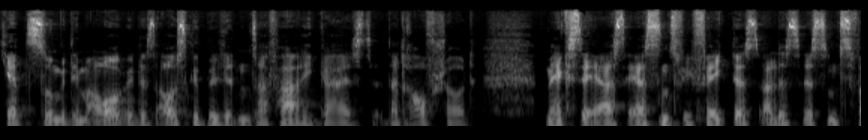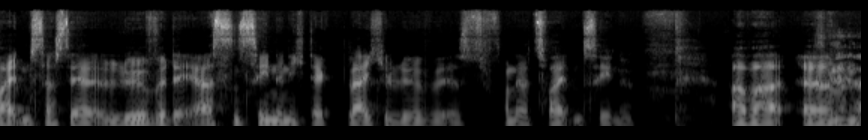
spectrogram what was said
jetzt so mit dem Auge des ausgebildeten Safari-Guides da drauf schaut, merkst du erst erstens, wie fake das alles ist und zweitens, dass der Löwe der ersten Szene nicht der gleiche Löwe ist von der zweiten Szene. Aber ähm,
